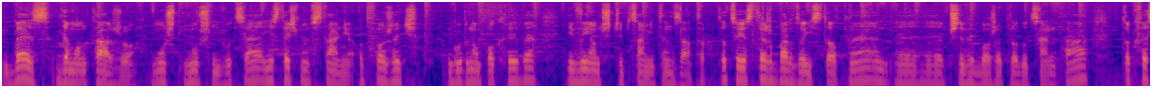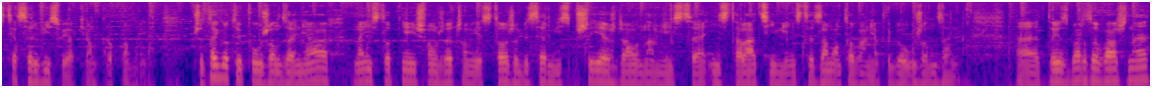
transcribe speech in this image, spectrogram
Bez demontażu musz, muszli WC jesteśmy w stanie otworzyć górną pokrywę i wyjąć szczypcami ten zator. To, co jest też bardzo istotne e, przy wyborze producenta, to kwestia serwisu, jaki on proponuje. Przy tego typu urządzeniach najistotniejszą rzeczą jest to, żeby serwis przyjeżdżał na miejsce instalacji, miejsce zamontowania tego urządzenia. E, To jest bardzo ważne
